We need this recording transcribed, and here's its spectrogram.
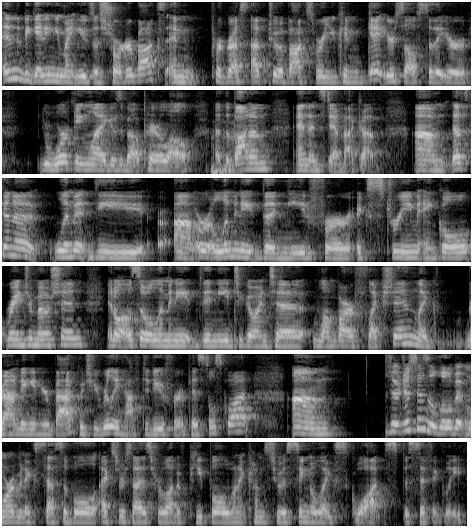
In the beginning, you might use a shorter box and progress up to a box where you can get yourself so that your your working leg is about parallel at mm-hmm. the bottom, and then stand back up. Um, that's going to limit the uh, or eliminate the need for extreme ankle range of motion. It'll also eliminate the need to go into lumbar flexion, like rounding in your back, which you really have to do for a pistol squat. Um, so it just is a little bit more of an accessible exercise for a lot of people when it comes to a single leg squat specifically.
